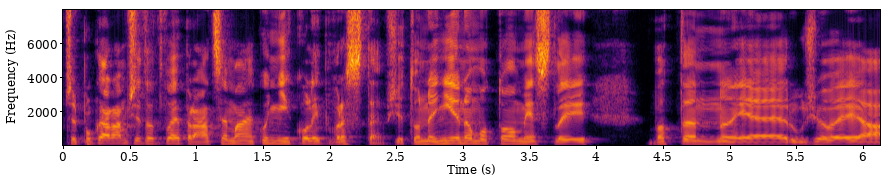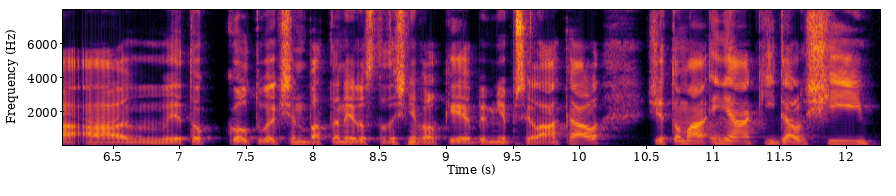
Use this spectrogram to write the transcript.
předpokládám, že ta tvoje práce má jako několik vrstev, že to není jenom o tom, jestli button je růžový a, a je to call to action button je dostatečně velký, aby mě přilákal, že to má i nějaký další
